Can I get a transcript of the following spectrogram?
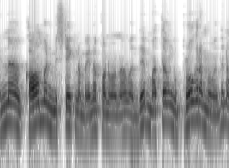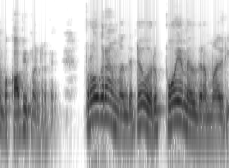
என்ன காமன் மிஸ்டேக் நம்ம என்ன பண்ணுவோம்னா வந்து மற்றவங்க ப்ரோக்ராமை வந்து நம்ம காப்பி பண்ணுறது ப்ரோக்ராம் வந்துட்டு ஒரு போயம் எழுதுகிற மாதிரி.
